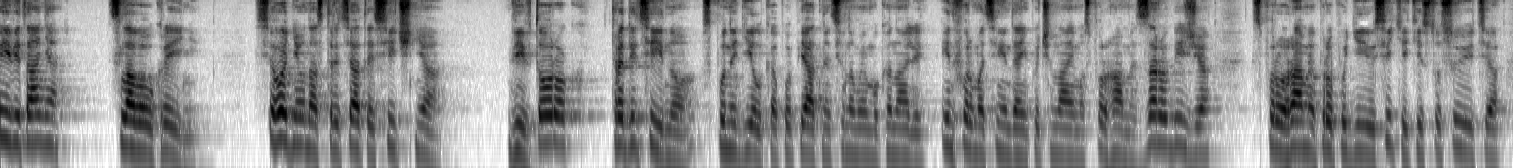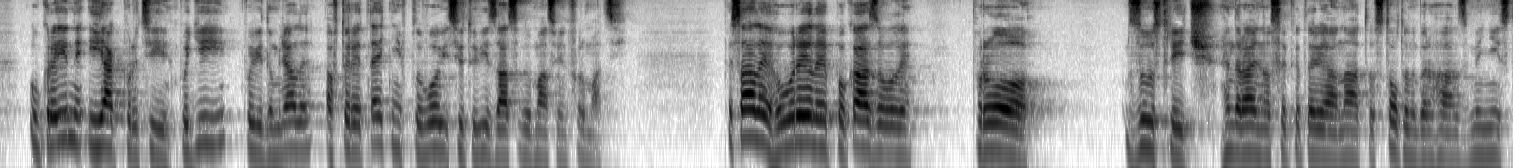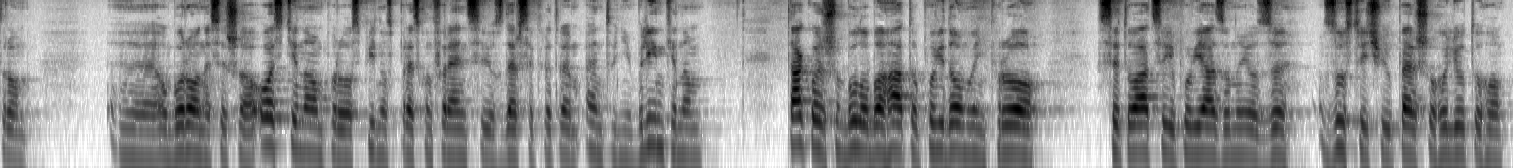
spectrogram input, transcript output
Мої вітання. Слава Україні! Сьогодні у нас 30 січня вівторок. Традиційно з понеділка по п'ятницю на моєму каналі інформаційний день починаємо з програми Зарубіжжя, з програми про події у світі, які стосуються України і як про ці події повідомляли авторитетні впливові світові засоби масової інформації. Писали, говорили, показували про зустріч генерального секретаря НАТО Столтенберга з міністром е, оборони США Остіном, про спільну прес-конференцію з держсекретарем Ентоні Блінкеном. Також було багато повідомлень про ситуацію, пов'язану з зустрічю 1 лютого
